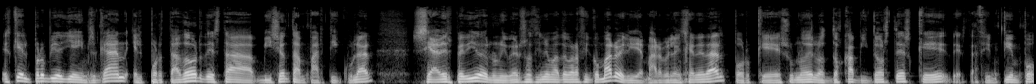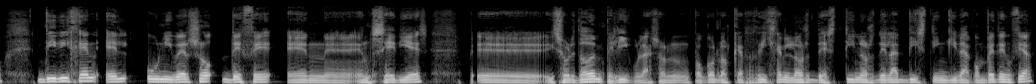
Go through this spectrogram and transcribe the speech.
es que el propio James Gunn, el portador de esta visión tan particular, se ha despedido del universo cinematográfico Marvel y de Marvel en general, porque es uno de los dos capitostes que desde hace un tiempo dirigen el universo DC en, eh, en series eh, y sobre todo en películas. Son un poco los que rigen los destinos de la distinguida competencia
